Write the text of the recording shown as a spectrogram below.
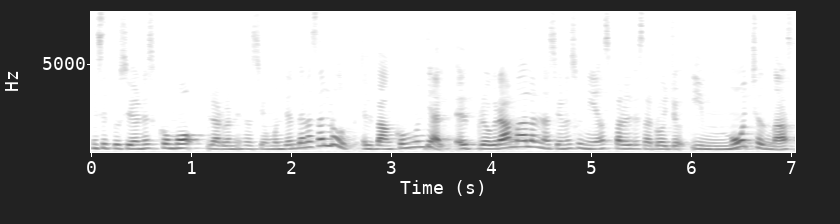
Instituciones como la Organización Mundial de la Salud, el Banco Mundial, el Programa de las Naciones Unidas para el Desarrollo y muchas más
